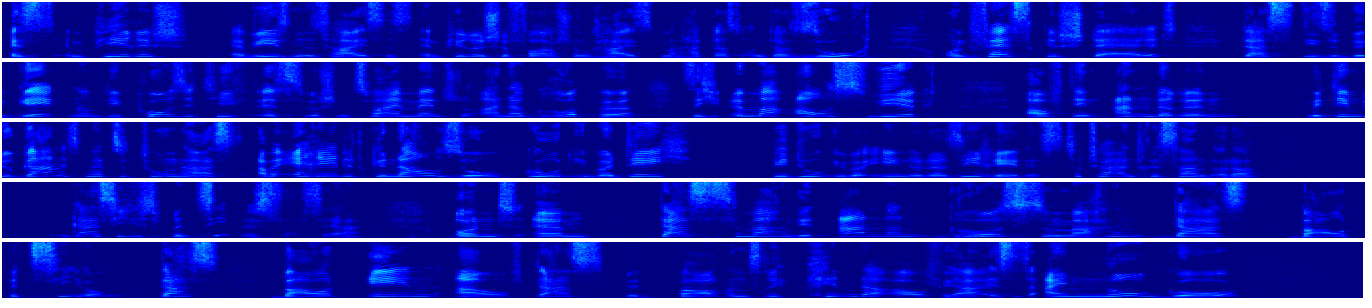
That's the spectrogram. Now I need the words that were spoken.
Es ist empirisch erwiesen, das heißt es, empirische Forschung heißt, man hat das untersucht und festgestellt, dass diese Begegnung, die positiv ist zwischen zwei Menschen und einer Gruppe, sich immer auswirkt auf den anderen, mit dem du gar nichts mehr zu tun hast, aber er redet genauso gut über dich, wie du über ihn oder sie redest. Total interessant, oder? Ein geistiges Prinzip ist das, ja. Und ähm, das zu machen, den anderen groß zu machen, das baut Beziehung. Das baut ihn auf. Das baut unsere Kinder auf. Ja, es ist ein No-Go,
